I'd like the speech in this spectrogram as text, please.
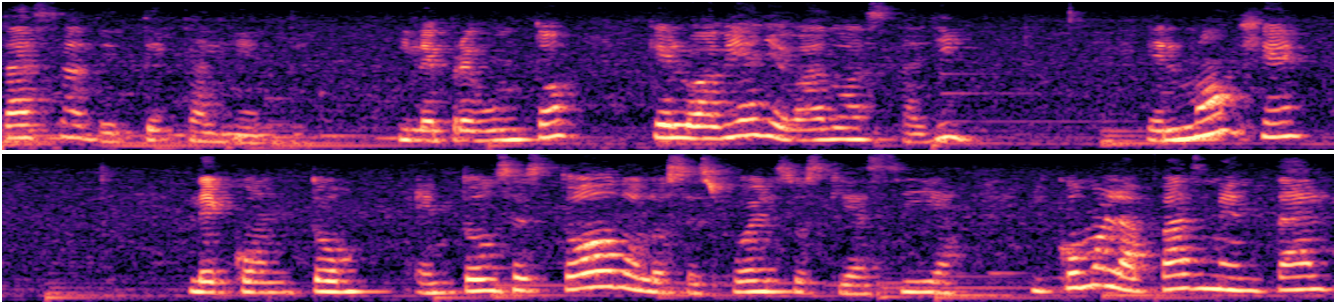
taza de té caliente y le preguntó qué lo había llevado hasta allí. El monje le contó entonces todos los esfuerzos que hacía y cómo la paz mental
